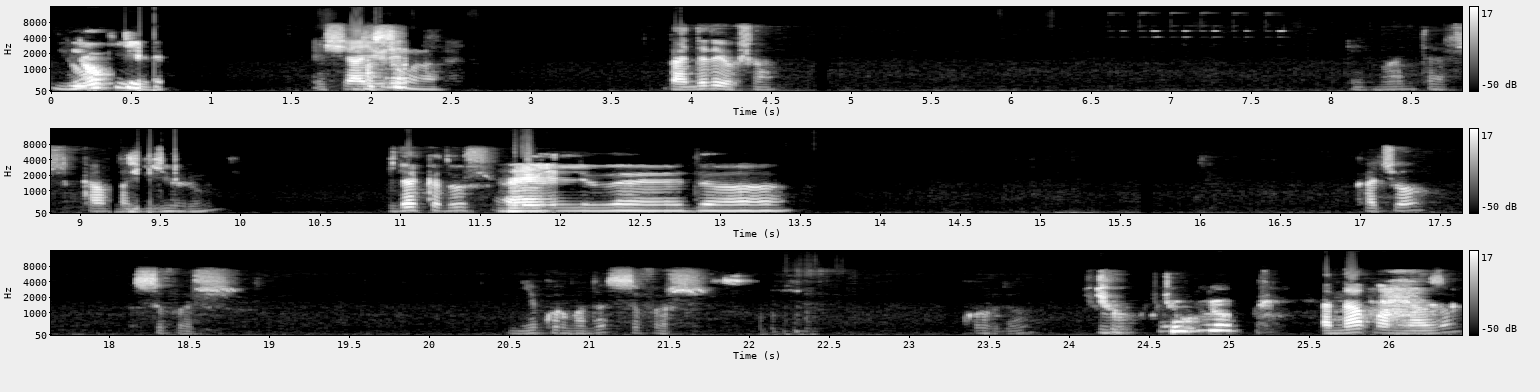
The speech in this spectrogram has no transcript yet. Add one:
Yok ki. Eşya yürü. Bende de yok şu an. Envanter. Kamp ateşi. Gidiyorum. Bir dakika dur. Elveda. Kaç o? Sıfır. Niye kurmadı? Sıfır. Kurdu. Çok çok yok. Ben ne yapmam lazım?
